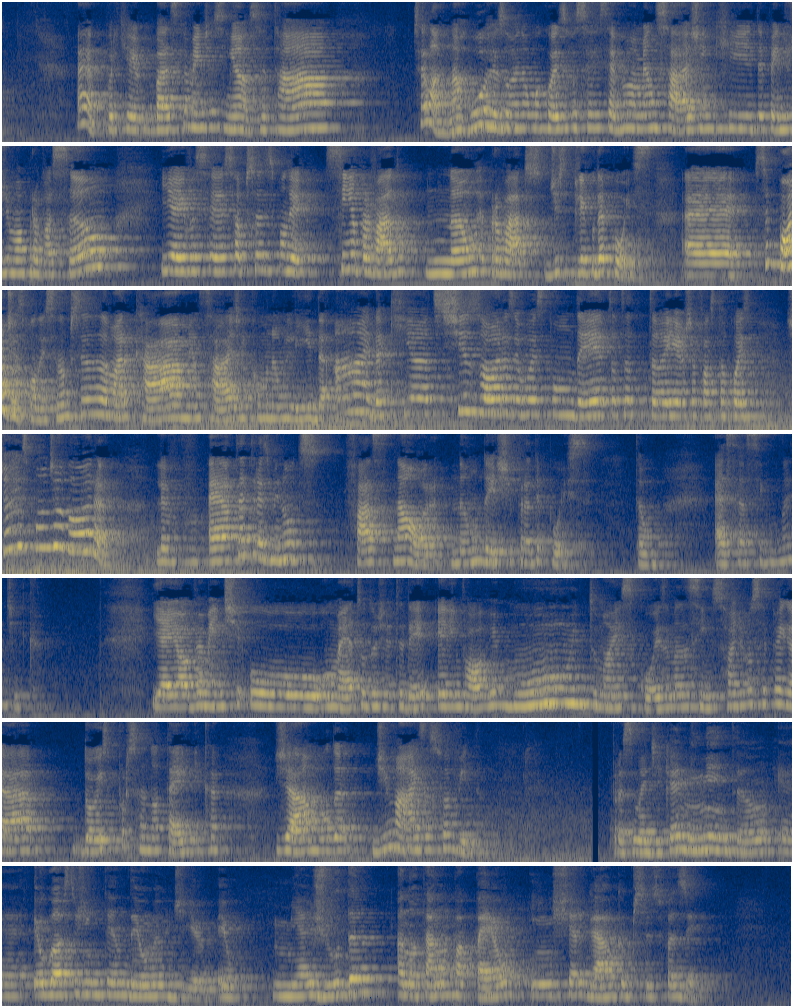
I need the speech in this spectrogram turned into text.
É, porque basicamente assim, ó, você tá, sei lá, na rua resolvendo alguma coisa você recebe uma mensagem que depende de uma aprovação e aí você só precisa responder sim aprovado, não reprovado, te explico depois. É, você pode responder, você não precisa marcar a mensagem como não lida. Ah, daqui a X horas eu vou responder, tá, tá, tá, e eu já faço tal coisa. Já responde agora. É até 3 minutos? Faz na hora, não deixe para depois. Então, essa é a segunda dica. E aí, obviamente, o, o método GTD, ele envolve muito mais coisa, mas assim, só de você pegar 2% da técnica já muda demais a sua vida. Próxima dica é minha, então. É, eu gosto de entender o meu dia. Eu me ajuda a anotar num papel e enxergar o que eu preciso fazer.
